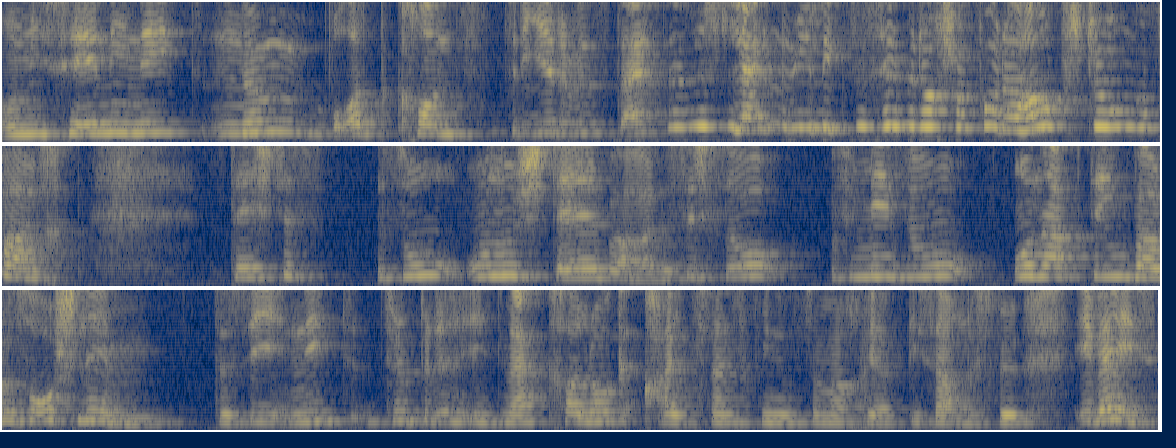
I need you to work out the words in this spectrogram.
und mein Hirn nicht, nicht mehr konzentrieren weil es denkt, das ist langweilig, das haben wir doch schon vor einer halben Stunde gemacht. Dann ist das so unausstellbar. Das ist so, für mich so unabdingbar und so schlimm, dass ich nicht darüber hinweg kann schauen ah, in 20 Minuten mache ich etwas anderes. Weil ich weiss,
